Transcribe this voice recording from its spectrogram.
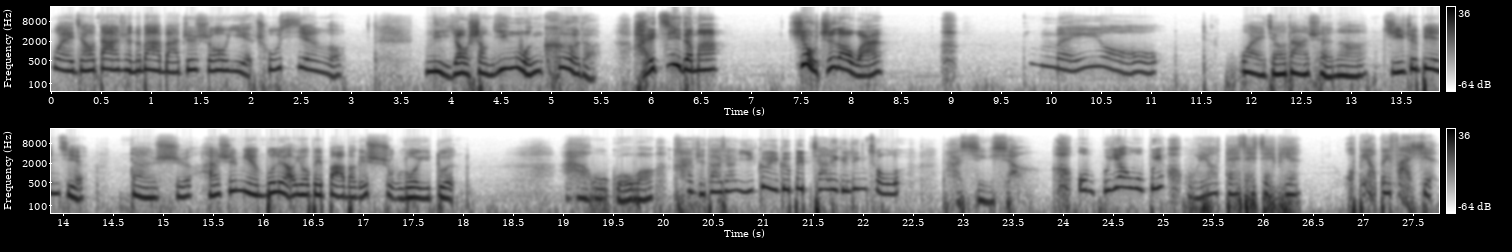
外交大臣的爸爸这时候也出现了。你要上英文课的，还记得吗？就知道玩。没有。外交大臣啊，急着辩解，但是还是免不了要被爸爸给数落一顿。阿乌国王看着大家一个一个被家里给拎走了，他心想：“我不要，我不要，我要待在这边，我不要被发现。”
